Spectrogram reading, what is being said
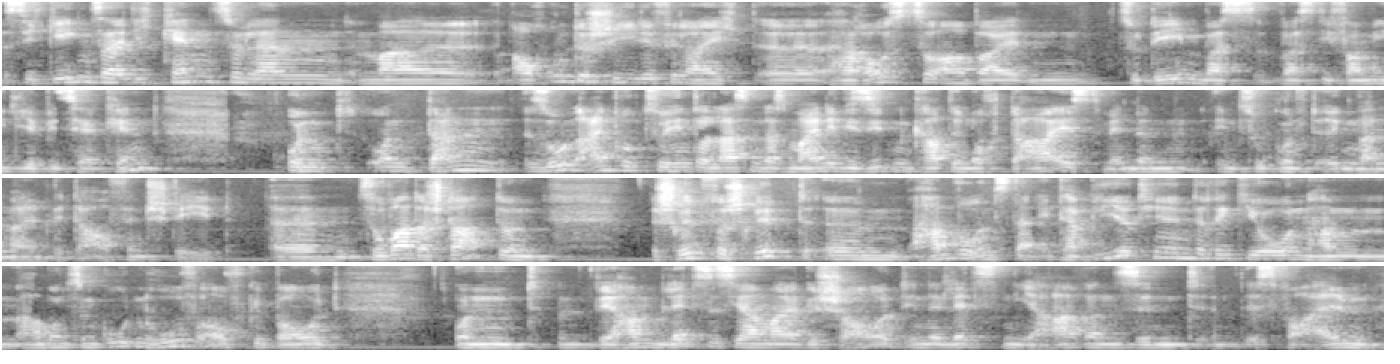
sich gegenseitig kennenzulernen, mal auch Unterschiede vielleicht äh, herauszuarbeiten zu dem, was, was die Familie bisher kennt. Und, und dann so einen Eindruck zu hinterlassen, dass meine Visitenkarte noch da ist, wenn dann in Zukunft irgendwann mal ein Bedarf entsteht. Ähm, so war der Start und Schritt für Schritt ähm, haben wir uns dann etabliert hier in der Region, haben, haben uns einen guten Ruf aufgebaut. Und wir haben letztes Jahr mal geschaut, in den letzten Jahren sind es vor allem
